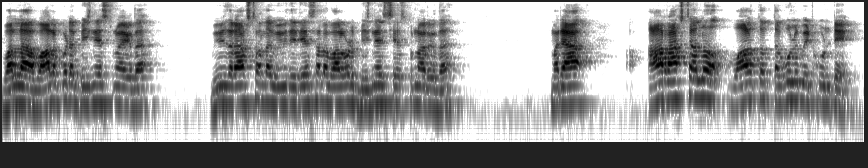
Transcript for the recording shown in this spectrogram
వాళ్ళ వాళ్ళకు కూడా బిజినెస్ ఉన్నాయి కదా? వివిధ రాష్ట్రాల్లో వివిధ దేశాల్లో వాళ్ళు కూడా బిజినెస్ చేస్తున్నారు కదా? మరి ఆ ఆ రాష్ట్రాల్లో వాళ్ళతో తగులు పెట్టుకుంటే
